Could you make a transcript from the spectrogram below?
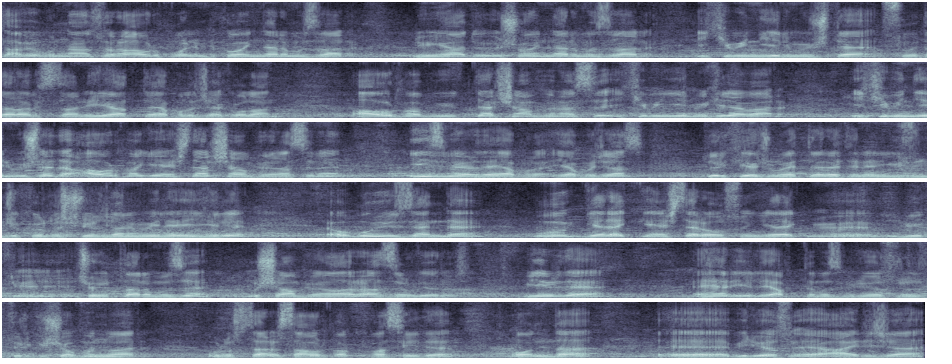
Tabii bundan sonra Avrupa Olimpik oyunlarımız var. Dünya dövüş oyunlarımız var. 2023'te Suudi Arabistan Riyad'da yapılacak olan. Avrupa Büyükler Şampiyonası 2022'de var. 2023'te de Avrupa Gençler Şampiyonası'nı İzmir'de yap- yapacağız. Türkiye Cumhuriyeti Devleti'nin 100. kuruluş yıl dönümü ile ilgili. E, Bu yüzden de bu gerek gençler olsun gerek e, büyük e, çocuklarımızı bu şampiyonalara hazırlıyoruz. Bir de her yıl yaptığımız biliyorsunuz Turkish Open var. Uluslararası Avrupa Kupası'ydı. Onu da biliyorsunuz ayrıca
